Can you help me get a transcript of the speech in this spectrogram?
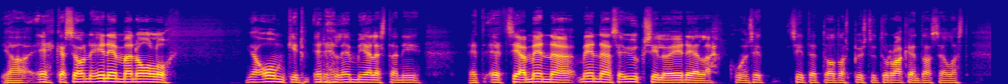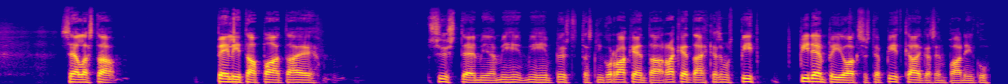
ja ehkä se on enemmän ollut ja onkin edelleen mielestäni, että et siellä mennään, mennään se yksilö edellä, kuin sitten, sit, että oltaisiin pystytty rakentamaan sellaista, sellaista pelitapaa tai systeemiä, mihin, mihin pystyttäisiin niin rakentaa, rakentaa ehkä semmoista pit, pidempijuoksusta ja pitkäaikaisempaa niin kuin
